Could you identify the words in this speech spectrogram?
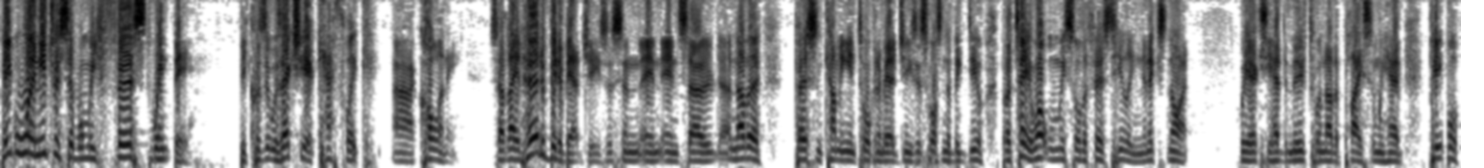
people weren't interested when we first went there because it was actually a Catholic uh, colony. So they'd heard a bit about Jesus, and, and, and so another person coming in talking about Jesus wasn't a big deal. But I'll tell you what, when we saw the first healing the next night, we actually had to move to another place, and we had people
